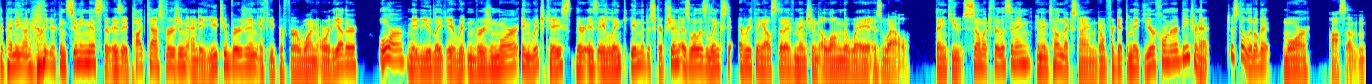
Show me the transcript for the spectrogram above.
Depending on how you're consuming this, there is a podcast version and a YouTube version if you'd prefer one or the other. Or maybe you'd like a written version more, in which case there is a link in the description as well as links to everything else that I've mentioned along the way as well. Thank you so much for listening, and until next time, don't forget to make your corner of the internet just a little bit more awesome.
